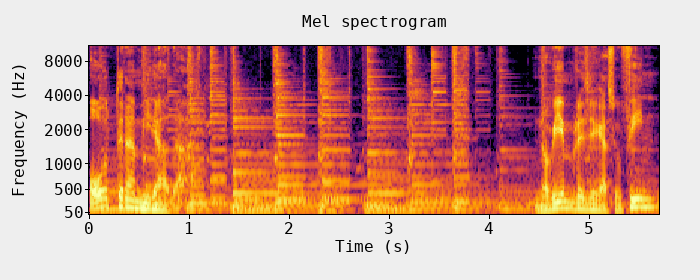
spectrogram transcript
Otra mirada. Noviembre llega a su fin,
